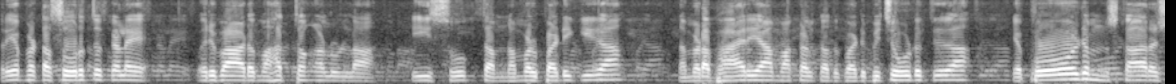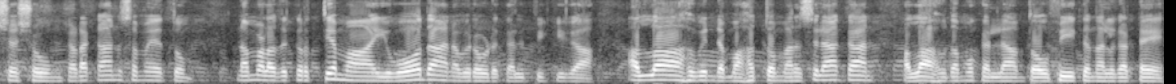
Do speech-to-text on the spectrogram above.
പ്രിയപ്പെട്ട സുഹൃത്തുക്കളെ ഒരുപാട് മഹത്വങ്ങളുള്ള ഈ സൂക്തം നമ്മൾ പഠിക്കുക. നമ്മുടെ ഭാര്യ മക്കൾക്ക് അത് പഠിപ്പിച്ചു കൊടുക്കുക. എപ്പോഴും നിസ്കാരശേഷവും കിടക്കാൻ സമയത്തും നമ്മളത് കൃത്യമായി ഓതാൻ അവരോട് കൽപ്പിക്കുക. അള്ളാഹുവിന്റെ മഹത്വം മനസ്സിലാക്കാൻ അള്ളാഹു നമുക്കെല്ലാം തൗഫീക്ക് നൽകട്ടെ.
